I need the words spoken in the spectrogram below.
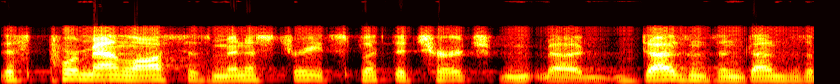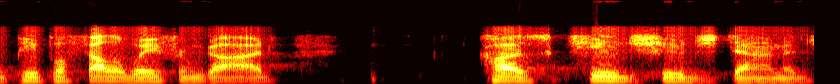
This poor man lost his ministry, it split the church. Uh, dozens and dozens of people fell away from God, caused huge, huge damage.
